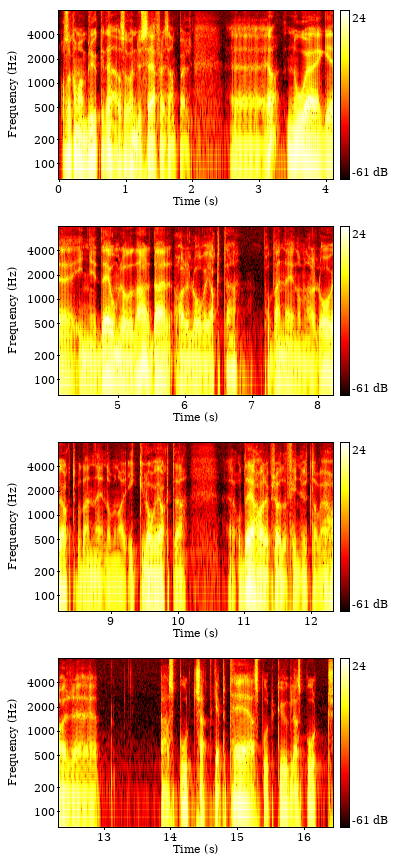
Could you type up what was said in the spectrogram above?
Og så kan man bruke det, og så kan du se for eksempel eh, ja, nå er jeg eh, inne i det området der, der har jeg lov å jakte. På denne eiendommen har jeg lov å jakte, på denne eiendommen har jeg ikke lov å jakte. Uh, og det har jeg prøvd å finne ut av. Jeg har, uh, jeg har spurt ChatGPT, jeg har spurt Google, jeg har spurt,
